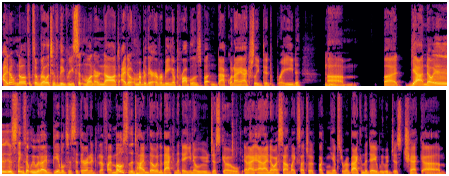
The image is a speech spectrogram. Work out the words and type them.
I don't know if it's a relatively recent one or not. I don't remember there ever being a problems button back when I actually did raid. Mhm. Um, but yeah, no, it, it was things that we would I'd be able to sit there and identify. Most of the time, though, in the back in the day, you know, we would just go and I and I know I sound like such a fucking hipster, but back in the day, we would just check um,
